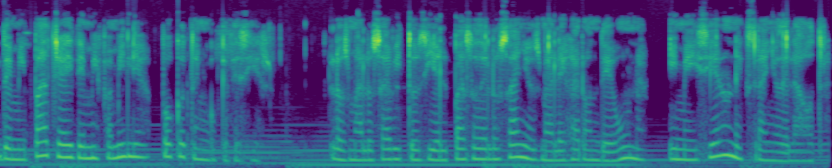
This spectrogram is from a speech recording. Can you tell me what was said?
De mi patria y de mi familia poco tengo que decir. Los malos hábitos y el paso de los años me alejaron de una y me hicieron extraño de la otra.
